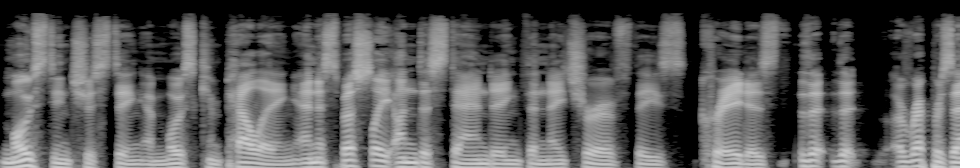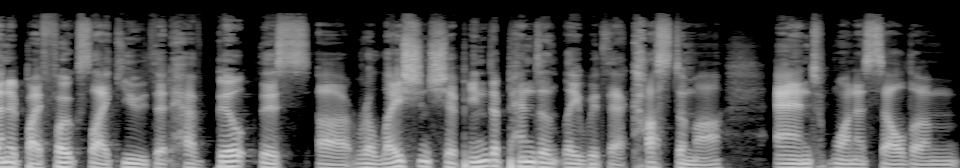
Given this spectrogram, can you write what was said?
most interesting and most compelling, and especially understanding the nature of these creators that, that are represented by folks like you that have built this uh, relationship independently with their customer and want to sell them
